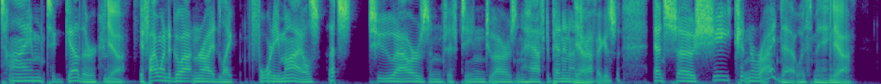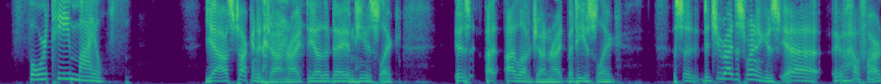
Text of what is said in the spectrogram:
time together. Yeah. If I wanted to go out and ride like 40 miles, that's two hours and 15, two hours and a half, depending on Yeah. traffic and stuff. And so she can ride that with me. Yeah. 40 miles. Yeah, I was talking to John Wright the other day, and he was like, "Is I, I love John Wright, but he's like." I said, "Did you ride this morning?" He goes, "Yeah." How far?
